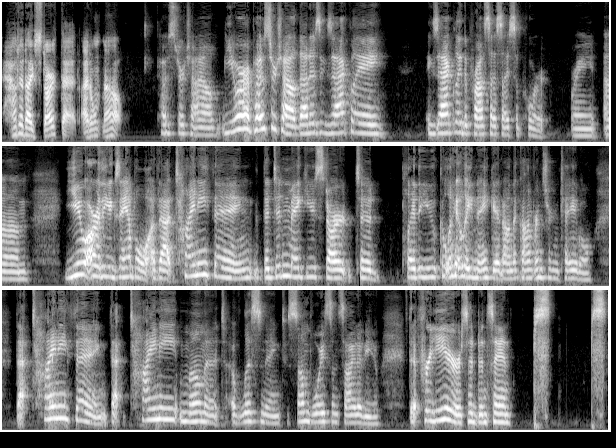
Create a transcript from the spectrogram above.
how did I start that? I don't know. Poster child. You are a poster child. That is exactly exactly the process I support, right? Um, you are the example of that tiny thing that didn't make you start to play the ukulele naked on the conference room table. That tiny thing, that tiny moment of listening to some voice inside of you that for years had been saying, psst, psst,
